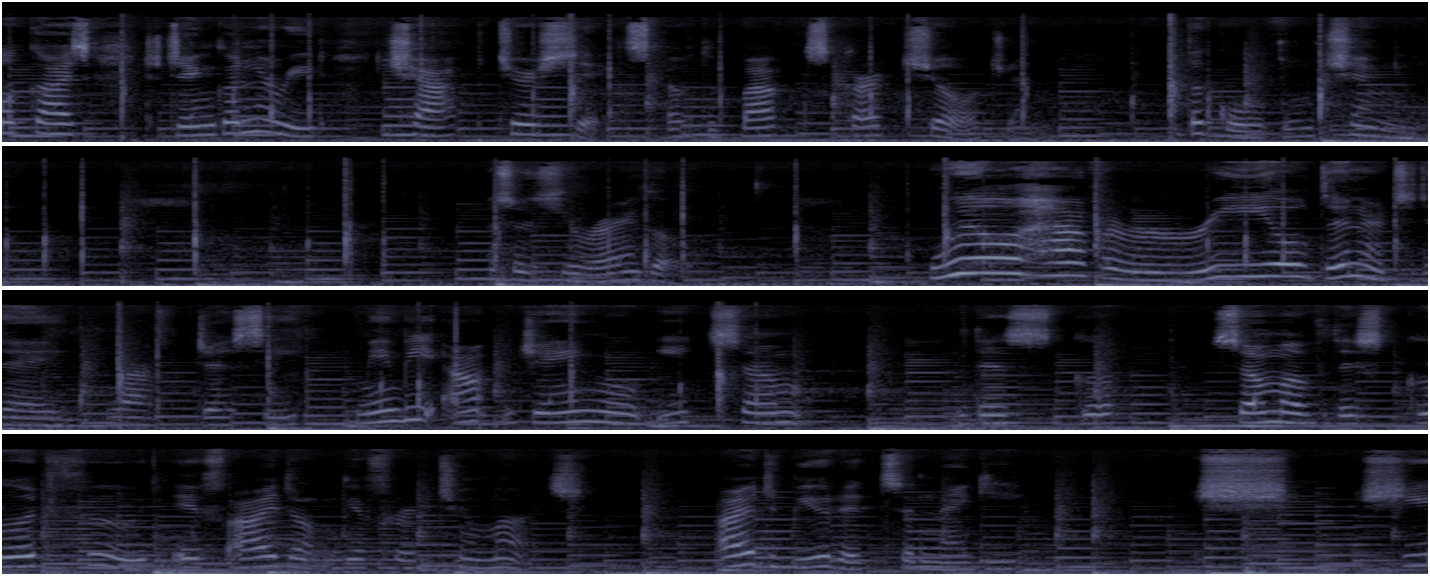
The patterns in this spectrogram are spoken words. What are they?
Hello, guys. Today I'm going to read chapter 6 of the Boxcar Children The Golden Chimney. So here I go. We'll have a real dinner today, laughed Jessie. Maybe Aunt Jane will eat some this good some of this good food if I don't give her too much. I debuted, said Maggie. She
